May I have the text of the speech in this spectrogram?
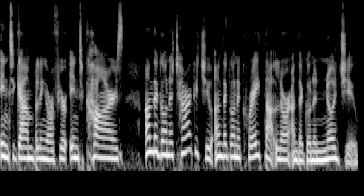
into gambling or if you're into cars, and they're going to target you and they're going to create that lure and they're going to nudge you.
